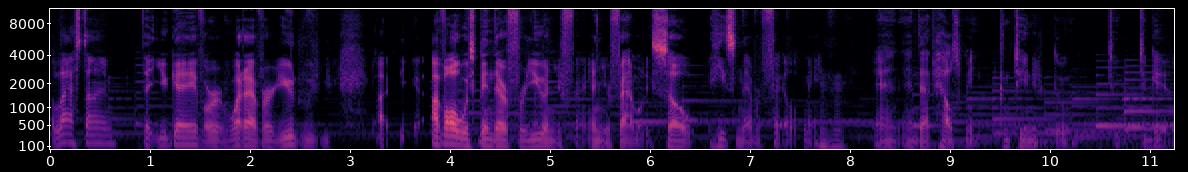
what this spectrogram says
The last time that you gave or whatever. You, I, I've always been there for you and your fa- and your family. So He's never failed me, Mhm. and and that helps me continue to do to to give.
